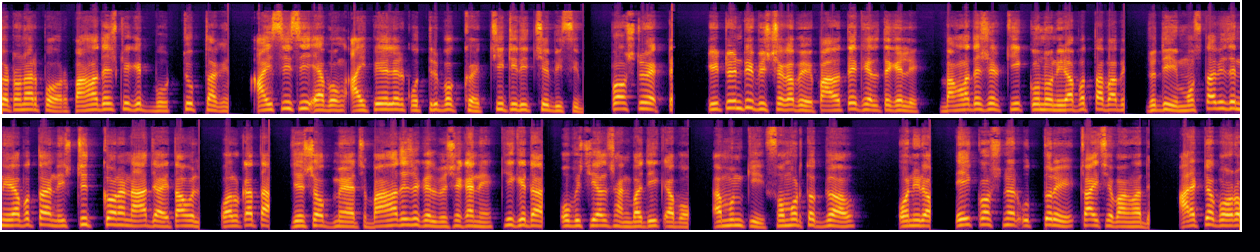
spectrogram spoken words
ঘটনার পর বাংলাদেশ ক্রিকেট বোর্ড চুপ থাকে। আইসিসি এবং আইপিএল এর কর্তৃপক্ষ চিঠি দিচ্ছে বিসিবি। প্রশ্ন একটা টি টোয়েন্টি বিশ্বকাপে ভারতে খেলতে গেলে বাংলাদেশের কি কোনো নিরাপত্তা পাবে? যদি মোস্তাফিজের নিরাপত্তা নিশ্চিত করা না যায়, তাহলে কলকাতা যেসব ম্যাচ বাংলাদেশে খেলবে সেখানে ক্রিকেটার, অফিসিয়াল সাংবাদিক এবং এমনকি সমর্থকরাও অনিরাপ এই প্রশ্নের উত্তরে চাইছে বাংলাদেশ। আরেকটা বড়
